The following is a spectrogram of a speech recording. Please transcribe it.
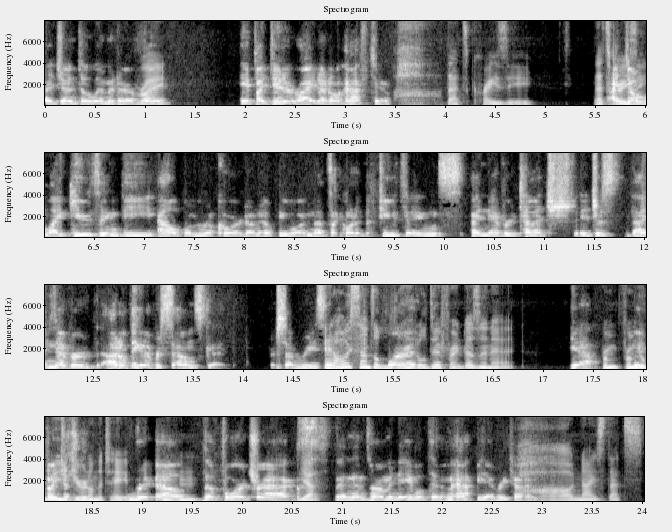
a gentle limiter. Right. If I did it right, I don't have to. That's crazy. That's crazy. I don't like using the album record on OP1. That's like one of the few things I never touched. It just, I never, I don't think it ever sounds good for some reason. It always sounds a little I, different, doesn't it? Yeah. From from the way you hear it on the tape. Rip out mm-hmm. the four tracks yes. and then throw them in Ableton. I'm happy every time. Oh, nice. That's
